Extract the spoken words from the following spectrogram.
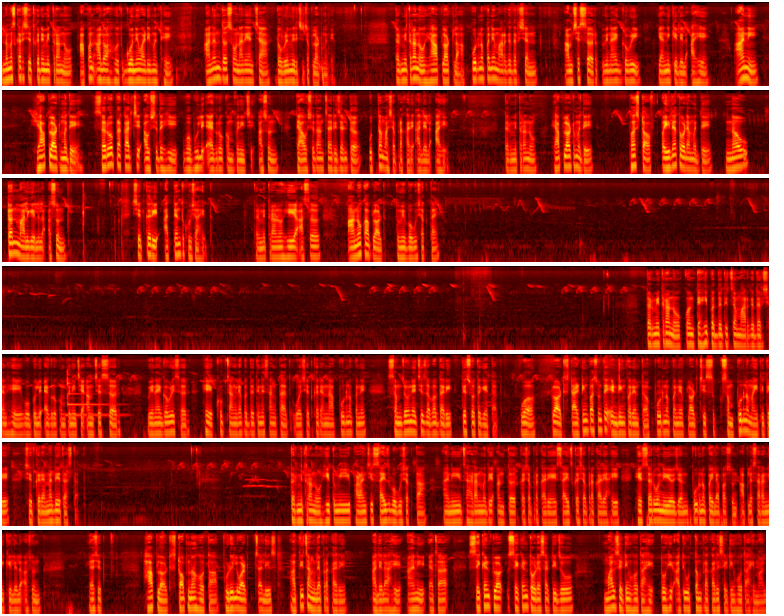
नमस्कार शेतकरी मित्रांनो आपण आलो आहोत गोनेवाडीमध्ये आनंद सोनार यांच्या ढोबळे मिरचीच्या प्लॉटमध्ये. तर मित्रांनो ह्या प्लॉटला पूर्णपणे मार्गदर्शन आमचे सर विनायक गवळी यांनी केलेलं आहे आणि ह्या प्लॉटमध्ये सर्व प्रकारची औषधंही वभुली ॲग्रो कंपनीची असून त्या औषधांचा रिझल्ट उत्तम अशा प्रकारे आलेला आहे. तर मित्रांनो ह्या प्लॉटमध्ये फर्स्ट ऑफ पहिल्या तोड्यामध्ये नऊ टन माल गेलेला असून शेतकरी अत्यंत खुश आहेत. तर मित्रांनो ही असं अनोखा प्लॉट तुम्ही बघू शकताय. तर मित्रांनो कोणत्याही पद्धतीचं मार्गदर्शन हे वोबुले ॲग्रो कंपनीचे आमचे सर विनायक गवळी सर हे खूप चांगल्या पद्धतीने सांगतात व शेतकऱ्यांना पूर्णपणे समजवण्याची जबाबदारी ते स्वतः घेतात व प्लॉट स्टार्टिंगपासून ते एंडिंगपर्यंत पूर्णपणे प्लॉटची स संपूर्ण माहिती ते शेतकऱ्यांना देत असतात. तर मित्रांनो ही तुम्ही फळांची साईज बघू शकता. आणि झाडांमध्ये अंतर कशा प्रकारे आहे साईज कशा प्रकारे आहे हे सर्व नियोजन पूर्ण पहिल्यापासून आपल्या सरांनी केलेलं असून या शेत हा प्लॉट स्टॉप न होता पुढील वाटचालीस अति चांगल्या प्रकारे आलेला आहे आणि याचा सेकंड प्लॉट सेकंड तोड्यासाठी जो माल सेटिंग होत आहे तोही अतिउत्तम प्रकारे सेटिंग होत आहे माल.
